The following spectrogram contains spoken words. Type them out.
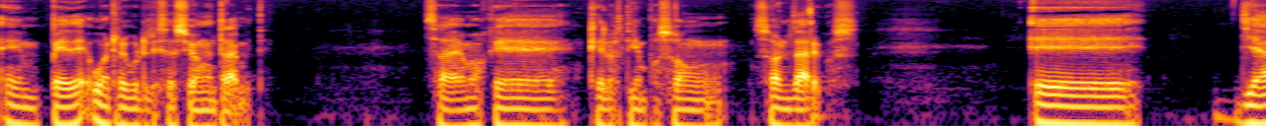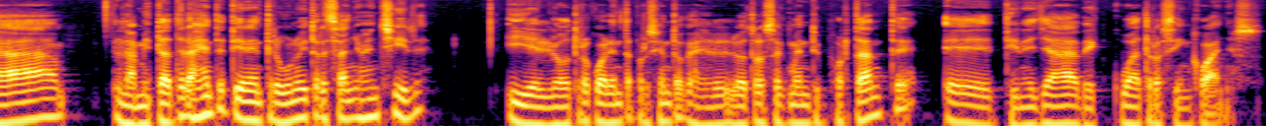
en PD o en regularización en trámite. Sabemos que, que los tiempos son, son largos. Eh, ya la mitad de la gente tiene entre 1 y 3 años en Chile y el otro 40%, que es el otro segmento importante, eh, tiene ya de 4 a 5 años.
